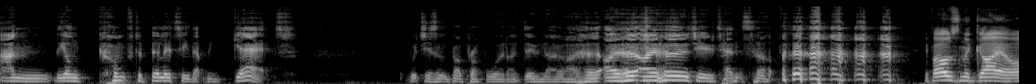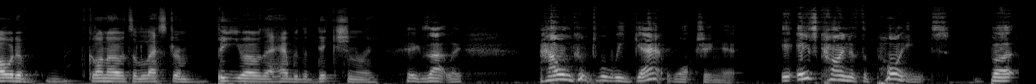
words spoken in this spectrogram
And the uncomfortability that we get which isn't a proper word. I do know. I heard. I heard. I heard you tense up. if I was Nagayo, I would have gone over to Lester and beat you over the head with a dictionary. Exactly. How uncomfortable we get watching it. It is kind of the point, but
